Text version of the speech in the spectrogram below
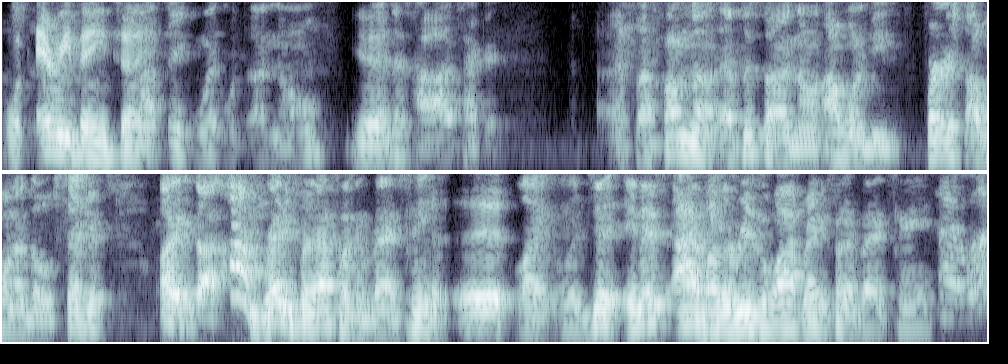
when everything changed. I think with, with the unknown, Yeah. and that's how I attack it. If, if I'm not, if it's the unknown, I want to be first. I want to go second. Like I'm ready for that fucking vaccine. Uh, Like legit, and it's I have other reasons why I'm ready for that vaccine. Like what?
